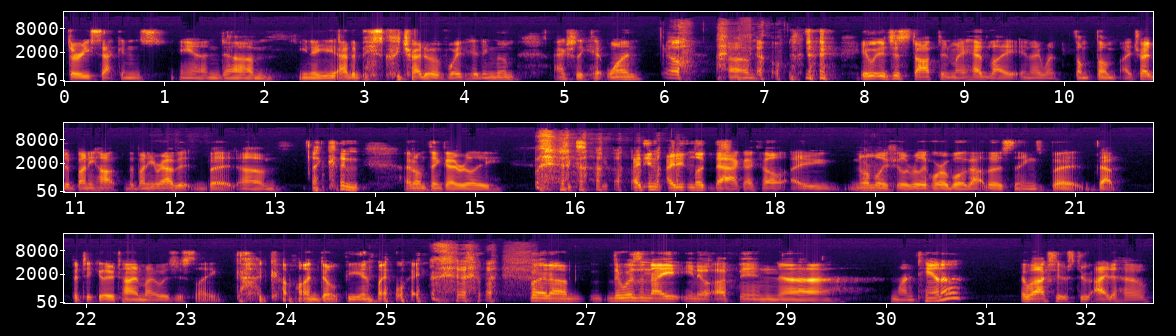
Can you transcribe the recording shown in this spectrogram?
30 seconds, and um, you know you had to basically try to avoid hitting them. I actually hit one. Oh. Um, no. it, it just stopped in my headlight, and I went thump thump. I tried to bunny hop the bunny rabbit, but um, I couldn't. I don't think I really. I didn't. I didn't look back. I felt. I normally feel really horrible about those things, but that particular time I was just like, God, come on, don't be in my way. but um, there was a night, you know, up in uh, Montana. Well, actually, it was through Idaho.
